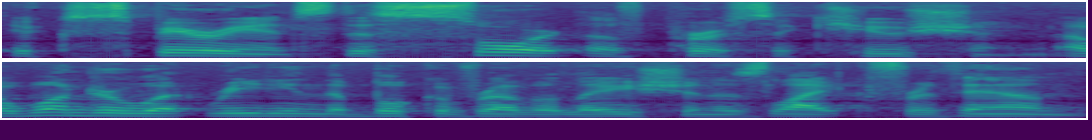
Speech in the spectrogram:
experience this sort of persecution. I wonder what reading the book of Revelation is like for them.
